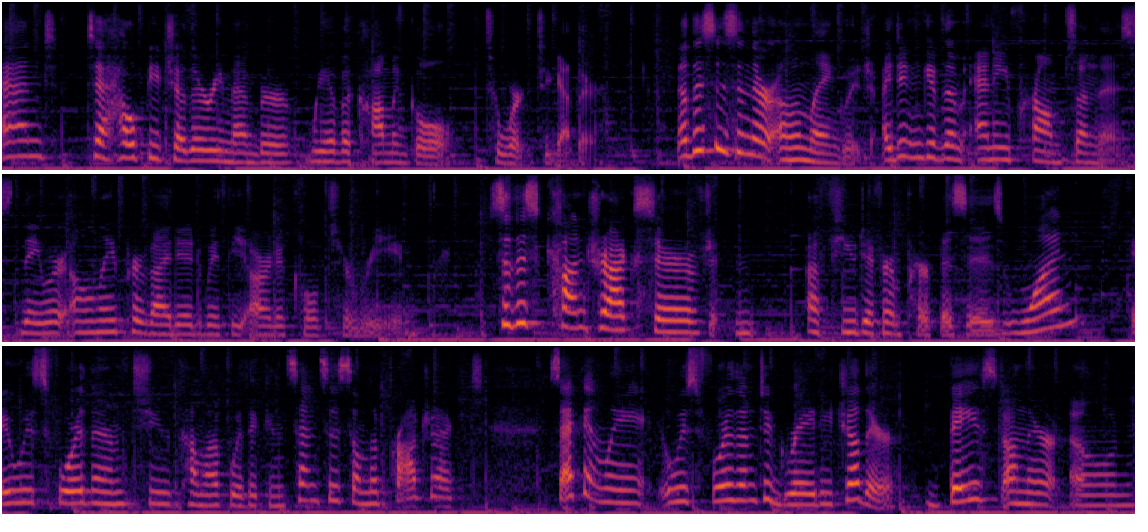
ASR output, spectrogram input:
and to help each other remember we have a common goal to work together. Now this is in their own language. I didn't give them any prompts on this. They were only provided with the article to read. So this contract served a few different purposes. One, it was for them to come up with a consensus on the project. Secondly, it was for them to grade each other based on their own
